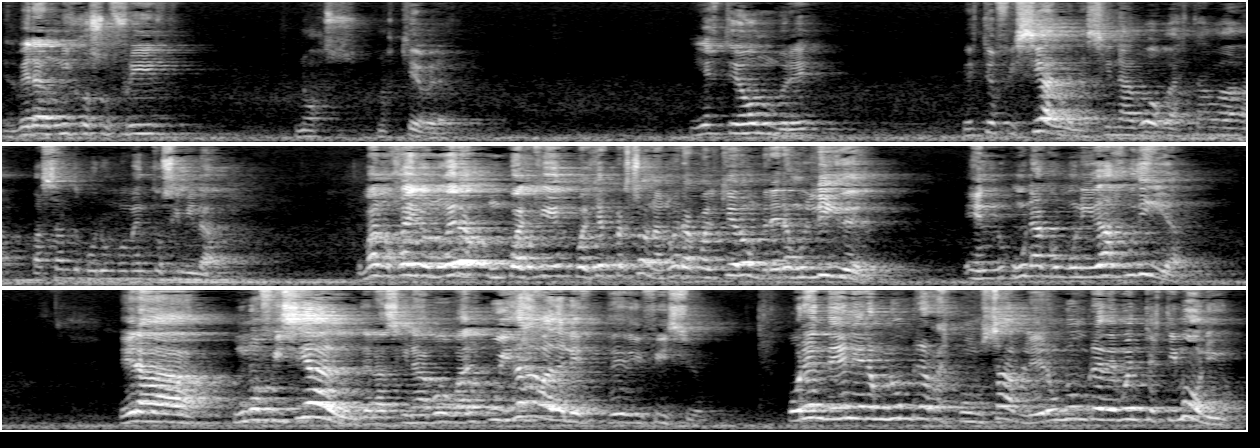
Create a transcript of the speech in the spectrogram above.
El ver a un hijo sufrir nos, nos quiebra. Y este hombre, este oficial de la sinagoga, estaba pasando por un momento similar. Hermano Jairo no era un cualquier, cualquier persona, no era cualquier hombre, era un líder en una comunidad judía. Era un oficial de la sinagoga, él cuidaba del edificio. Por ende, él era un hombre responsable, era un hombre de buen testimonio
